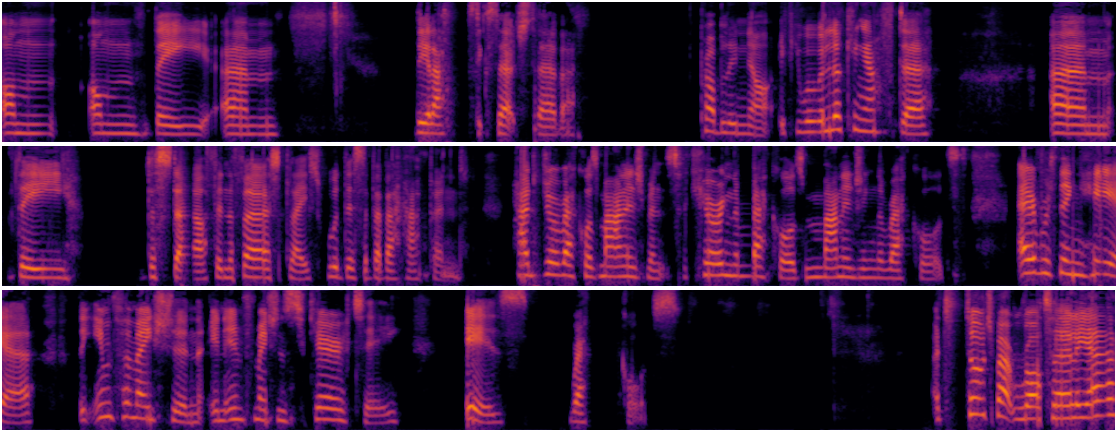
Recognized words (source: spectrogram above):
on on the um, the Elasticsearch server? Probably not. If you were looking after um, the the stuff in the first place, would this have ever happened? Had your records management, securing the records, managing the records, everything here, the information in information security is records. I talked about rot earlier,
